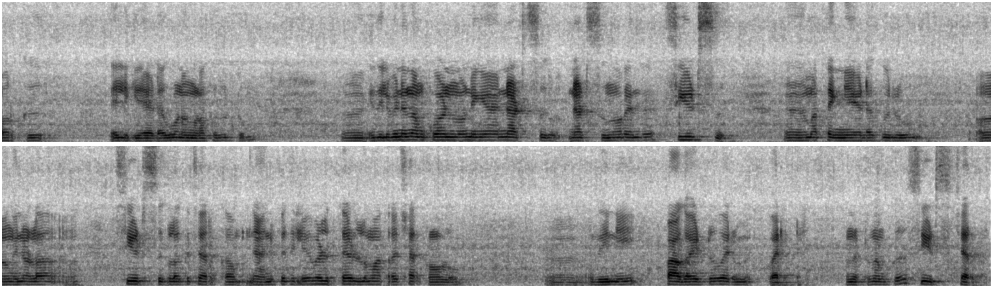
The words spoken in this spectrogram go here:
അവർക്ക് നെല്ലിക്കയുടെ ഗുണങ്ങളൊക്കെ കിട്ടും. ഇതിൽ പിന്നെ നമുക്ക് വേണമെന്നുണ്ടെങ്കിൽ നട്ട്സ് നട്ട്സ് എന്ന് പറയുന്നത് സീഡ്സ് മത്തങ്ങയുടെ കുരു അങ്ങനെയുള്ള സീഡ്സുകളൊക്കെ ചേർക്കാം. ഞാനിപ്പോൾ ഇതിൽ വെളുത്ത എള്ള് മാത്രമേ ചേർക്കണുള്ളൂ. ഇതിനി പാകമായിട്ട് വരും വരട്ടെ. എന്നിട്ട് നമുക്ക് സീഡ്സ് ചേർക്കാം.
